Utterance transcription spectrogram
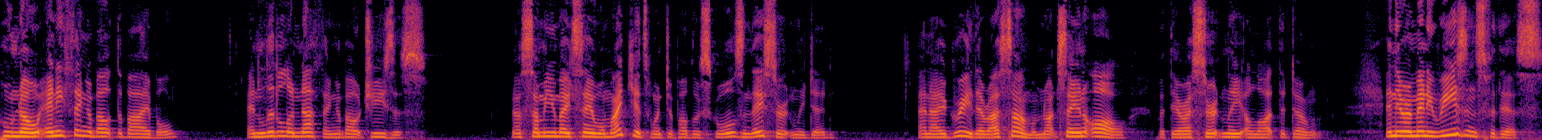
who know anything about the Bible and little or nothing about Jesus. Now, some of you might say, well, my kids went to public schools, and they certainly did. And I agree, there are some. I'm not saying all, but there are certainly a lot that don't. And there are many reasons for this.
